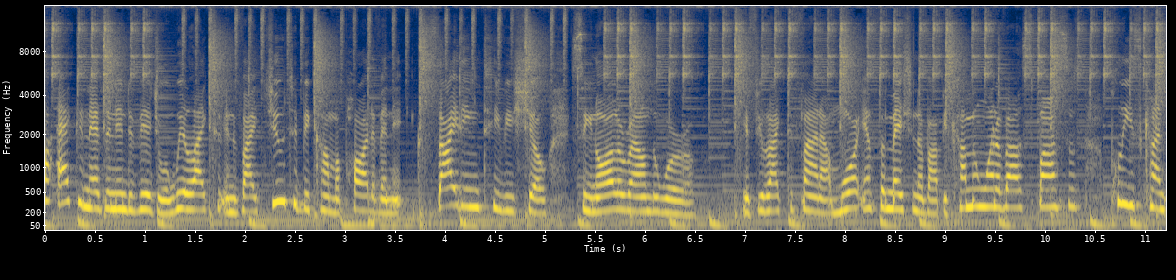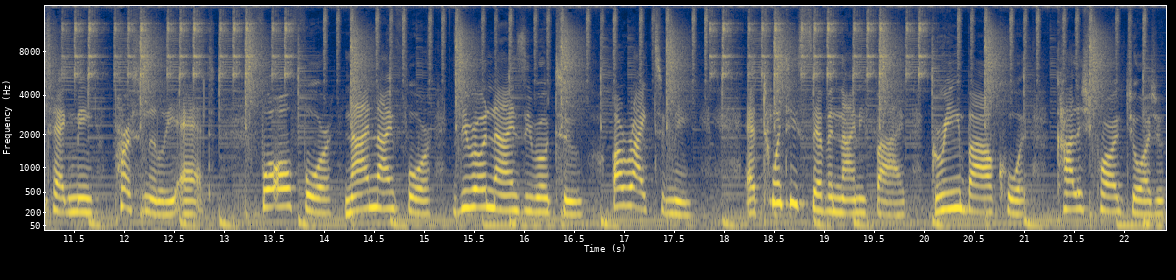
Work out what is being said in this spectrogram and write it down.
or acting as an individual, we'd like to invite you to become a part of an exciting TV show seen all around the world. If you'd like to find out more information about becoming one of our sponsors, please contact me personally at 404-994-0902 or write to me at 2795 Greenbow Court, College Park, Georgia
